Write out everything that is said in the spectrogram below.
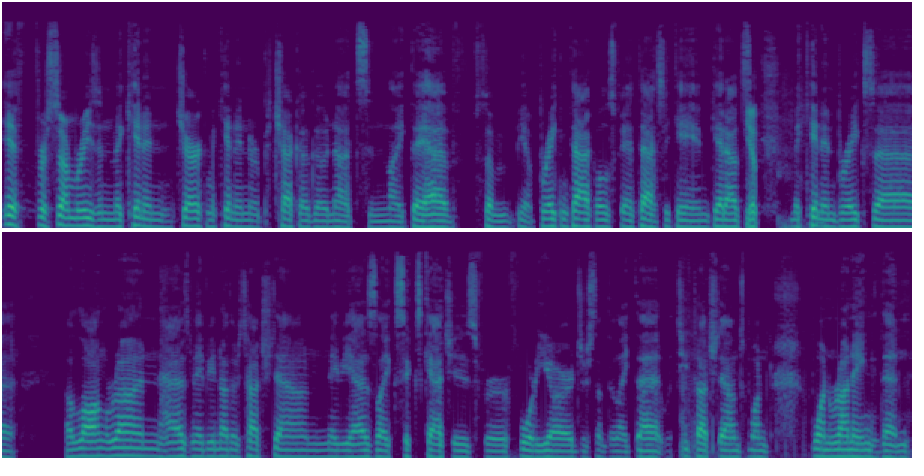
if for some reason McKinnon, Jerick McKinnon or Pacheco go nuts and like they have some, you know, breaking tackles, fantastic game, get out. Yep. McKinnon breaks a, a long run, has maybe another touchdown, maybe has like six catches for 40 yards or something like that with two touchdowns, one, one running, then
